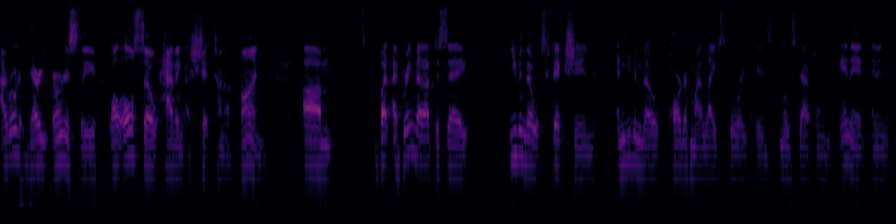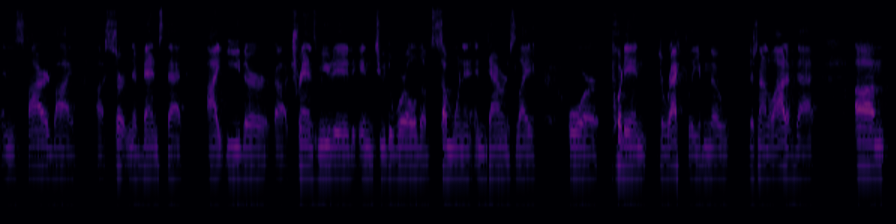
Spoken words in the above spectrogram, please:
I wrote it very earnestly while also having a shit ton of fun. Um, but I bring that up to say, even though it's fiction, and even though part of my life story is most definitely in it and, and inspired by uh, certain events that I either uh, transmuted into the world of someone in Darren's life or put in directly, even though there's not a lot of that. Um,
